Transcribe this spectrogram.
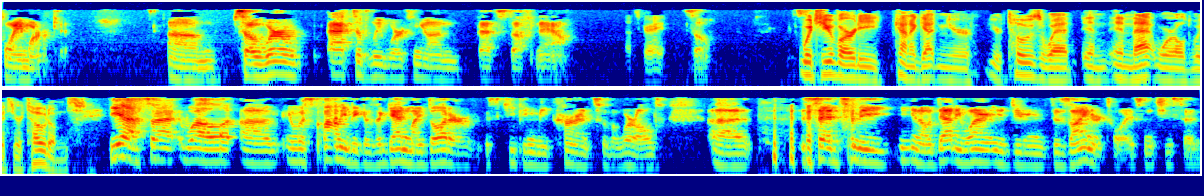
toy market. Um, so we're actively working on that stuff now. That's great. So Which you've already kind of gotten your your toes wet in in that world with your totems. Yes, I, well, uh, it was funny because again, my daughter is keeping me current to the world. Uh, said to me, you know, Daddy, why aren't you doing designer toys? And she said,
